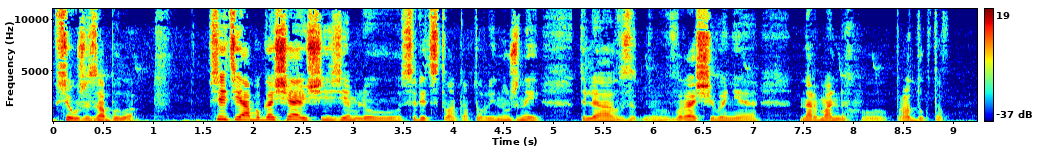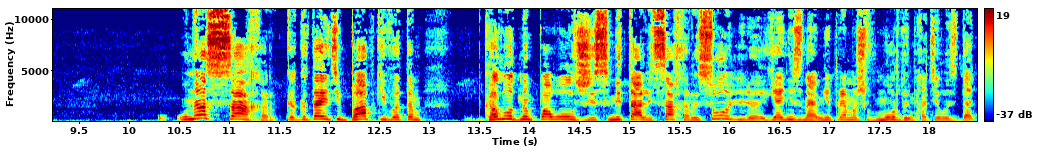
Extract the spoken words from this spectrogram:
все уже забыла. Все эти обогащающие землю средства, которые нужны для выращивания нормальных э, продуктов. У нас сахар, когда эти бабки в этом голодном Поволжье сметали сахар и соль, я не знаю, мне прямо аж в морду им хотелось дать.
